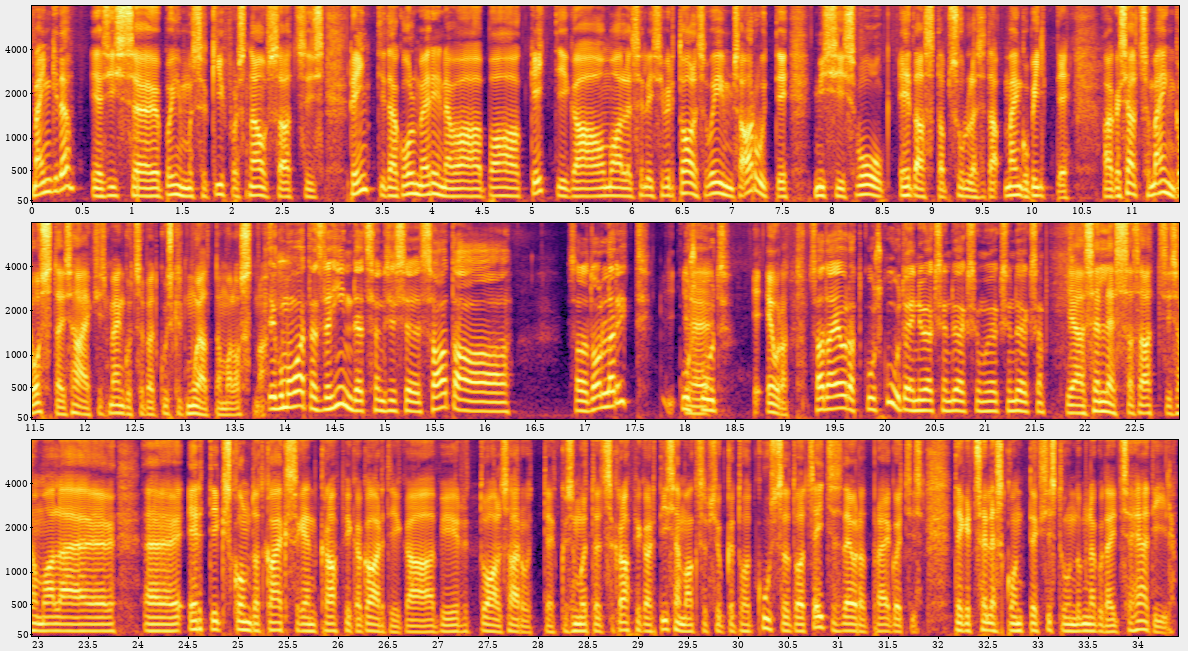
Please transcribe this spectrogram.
mängida ja siis äh, põhimõtteliselt GeForce Now's saad siis rentida kolme erineva paketiga omale sellise virtuaalse võimsa arvuti, mis siis voog edastab sulle seda mängupilti. aga sealt sa mänge osta ei saa, ehk siis mängud sa pead kuskilt mujalt omale ostma. ja kui ma vaatan seda hinda, et see on siis äh, sada, sada dollarit kuus äh, kuud eurot. sada eurot kuus kuud on ju, üheksakümmend üheksa koma üheksakümmend üheksa. ja sellest sa saad siis omale äh, RTX kolm tuhat kaheksakümmend graafikakaardiga virtuaalse arvuti, et kui sa mõtled, et see graafikakaart ise maksab niisugune tuhat kuussada, tuhat seitsesada eurot praegu, et siis tegelikult selles kontekstis tundub nagu täitsa hea diil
